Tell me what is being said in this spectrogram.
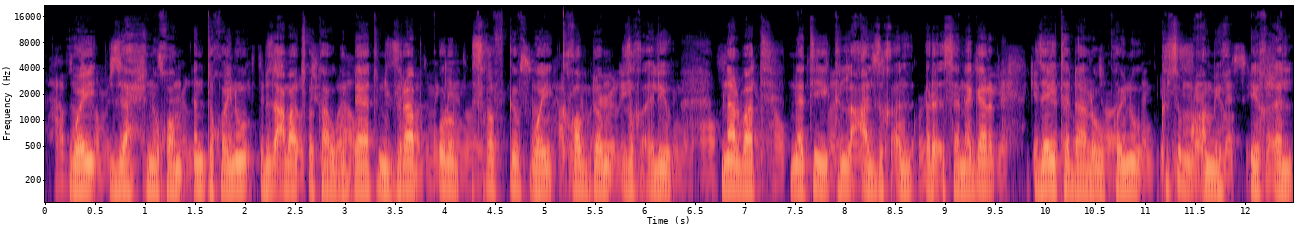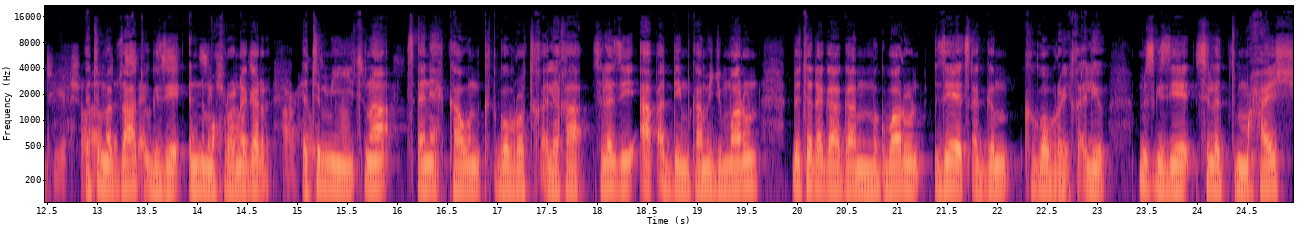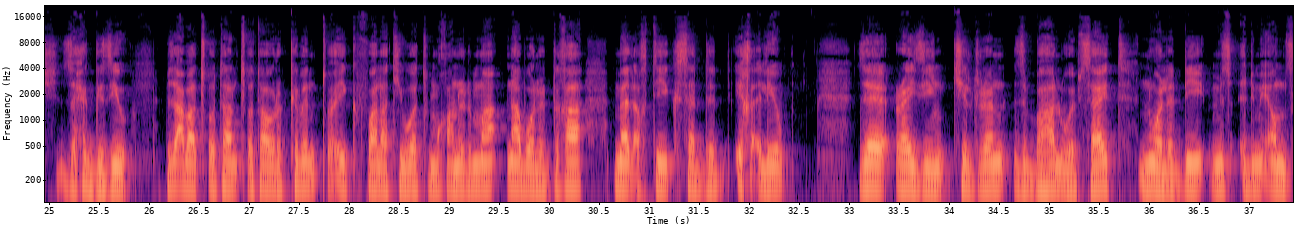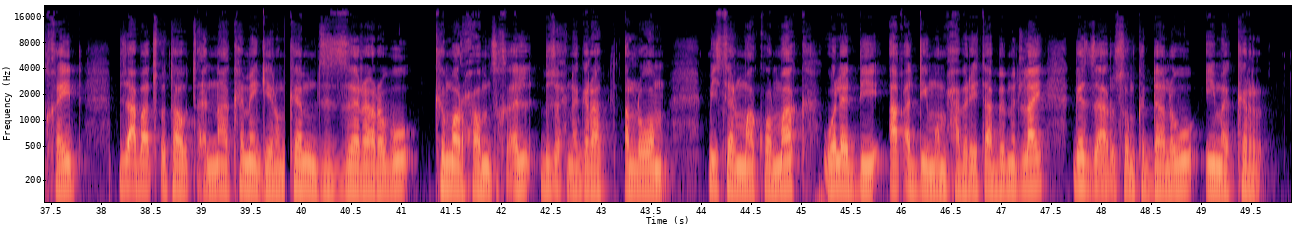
ወይ ዘሕንኾም እንተኾይኑ ብዛዕባ ፆታዊ ጉዳያት ምዝራብ ቁሩብ ስኽፍክፍ ወይ ክኸብዶም ዝኽእል እዩ ምናልባት ነቲ ክልዓል ዝኽእል ርእሰ ነገር ዘይተዳለዉ ኮይኑ ክስምዖም ይኽእል እቲ መብዛሕትኡ ግዜ እንመኽሮ ነገር እቲ ምይይጥና ፀኒሕካ እውን ክትገብሮ ትኽእል ኢኻ ስለዚ ኣቐዲምካ ምጅማሩን ብተደጋጋሚ ምግባሩን ዘየፀግም ክገብሮ ይኽእል እዩ ምስ ግዜ ስለ እትመሓየሽ ዝሕግዝ እዩ። ብዛዕባ ጾታን ጾታዊ ርክብን ጥዑይ ክፋላት ህይወት ምዃኑ ድማ ናብ ወለድኻ መልእኽቲ ክሰድድ ይኽእል እዩ። The Raising Children ዝበሃል ዌብሳይት ንወለዲ ምስ ዕድሚኦም ዝኸይድ ብዛዕባ ጾታዊ ጥዕና ከመይ ገይሮም ከም ዝዘራረቡ ክመርሖም ዝኽእል ብዙሕ ነገራት ኣለዎም። ሚስተር ማኮርማክ ወለዲ ኣቐዲሞም ሓበሬታ ብምድላይ ገዛእ ርእሶም ክዳለዉ ይመክር።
